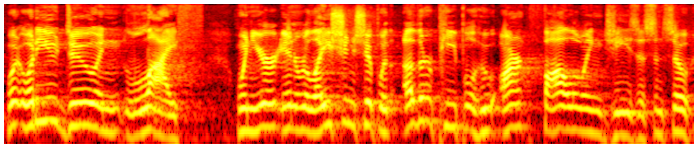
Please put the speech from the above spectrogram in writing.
What, what do you do in life when you're in relationship with other people who aren't following Jesus? And so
